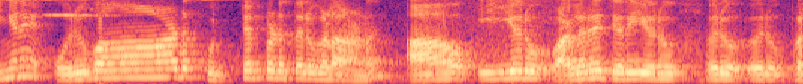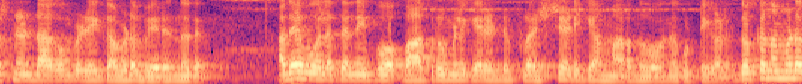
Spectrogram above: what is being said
ഇങ്ങനെ ഒരുപാട് കുറ്റപ്പെടുത്തലുകളാണ് ആ ഈയൊരു വളരെ ചെറിയൊരു ഒരു ഒരു പ്രശ്നം ഉണ്ടാകുമ്പോഴേക്ക് അവിടെ വരുന്നത്. അതേപോലെ തന്നെ ഇപ്പോൾ ബാത്റൂമിൽ കയറിയിട്ട് ഫ്ലഷ് അടിക്കാൻ മറന്നു പോകുന്ന കുട്ടികൾ. ഇതൊക്കെ നമ്മുടെ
